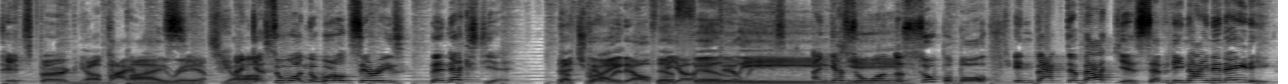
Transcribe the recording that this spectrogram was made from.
Pittsburgh Yup, Pirates. Pirates, Yep. yup. And guess who won the World Series the next year? The That's right, the Phillies, Phillies. And guess who won the Super Bowl in back-to-back years, 79 and 80?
